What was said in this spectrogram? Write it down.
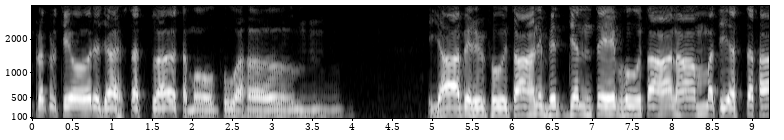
प्रकृत्योरज सत्व तमो भुव। याभिर्भूतानि भिद्यन्ते भूतानां मतियस्तथा।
